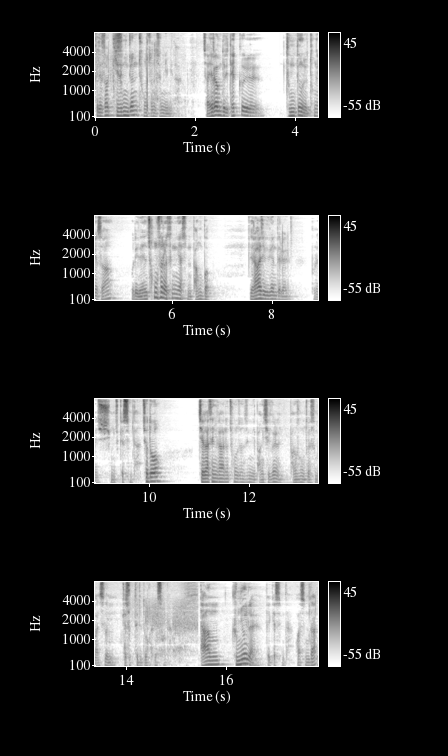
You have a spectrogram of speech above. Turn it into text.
그래서 기승전 총선 승리입니다. 자, 여러분들이 댓글 등등을 통해서 우리 내년 총선을 승리할 수 있는 방법 여러 가지 의견들을 보내주시면 좋겠습니다. 저도 제가 생각하는 총선 승리 방식을 방송 통해서 말씀 계속 드리도록 하겠습니다. 다음 금요일 날 뵙겠습니다. 고맙습니다.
